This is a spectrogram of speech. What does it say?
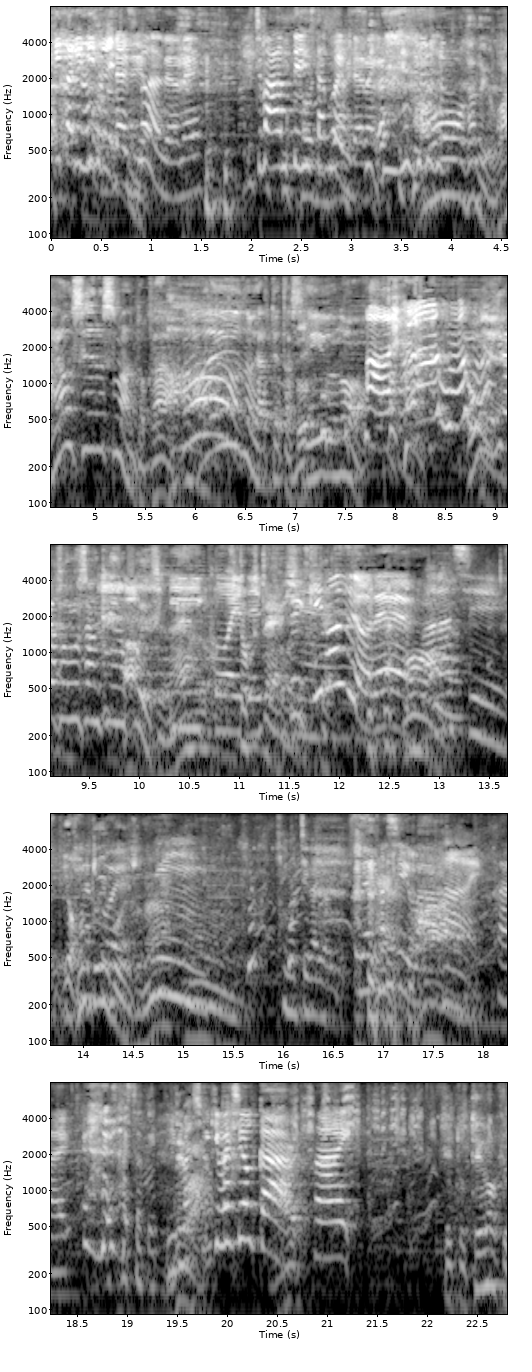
聞き取りにくいラジオそうなんだよね。一番安定した声みたいな。あのなんだっけ笑うセールスマンとかああいうのやってた声優の 大平徹さん系の声ですよね。いい声でできますよね。うん。素晴らしい。いや本当いい声ですよね。うん。気持ちが良いです。羨ましいわ。はい。はい。早速行ってみましょう行きましょうかはいえっとテーマ曲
